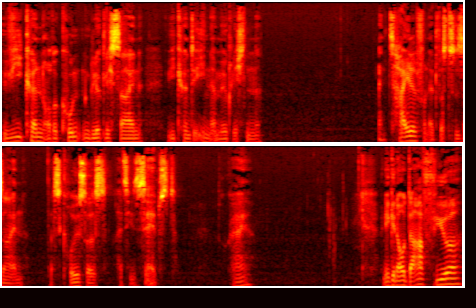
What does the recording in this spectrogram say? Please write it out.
wie können eure Kunden glücklich sein, wie könnt ihr ihnen ermöglichen, ein Teil von etwas zu sein, das größer ist als sie selbst. Okay? Wenn ihr genau dafür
